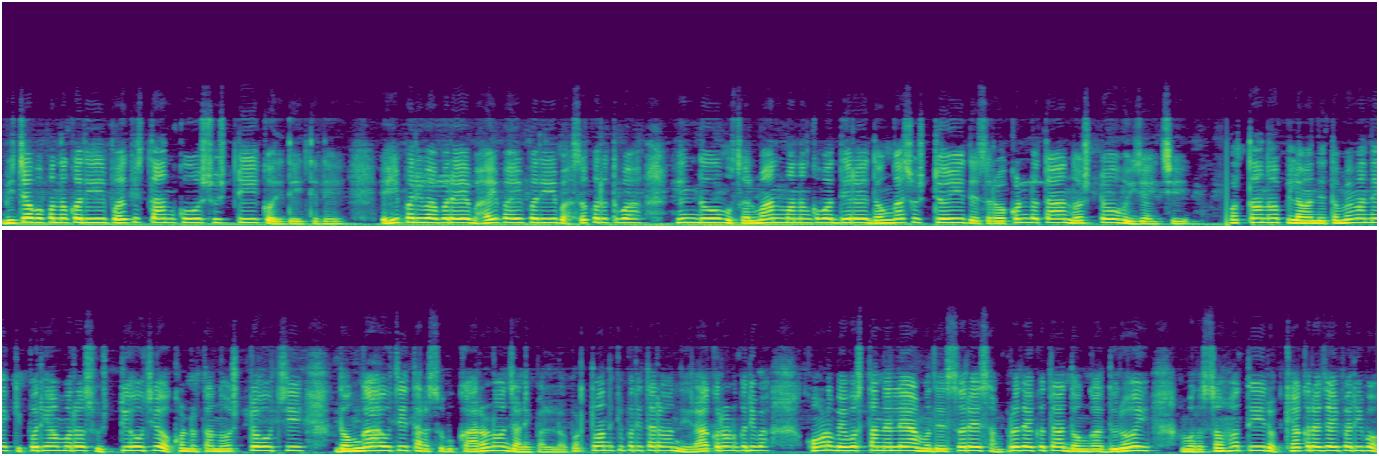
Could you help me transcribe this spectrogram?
ବୀଜ ବପନ କରି ପାକିସ୍ତାନକୁ ସୃଷ୍ଟି କରିଦେଇଥିଲେ। ଏହିପରି ଭାବରେ ଭାଇ ଭାଇ ପରି ବାସ କରୁଥିବା ହିନ୍ଦୁ ମୁସଲମାନମାନଙ୍କ ମଧ୍ୟରେ ଦଙ୍ଗା ସୃଷ୍ଟି ହୋଇ ଦେଶର ଅଖଣ୍ଡତା ନଷ୍ଟ ହୋଇଯାଇଛି। ବର୍ତ୍ତମାନ ପିଲାମାନେ ତମେମାନେ କିପରି ଆମର ସୃଷ୍ଟି ହେଉଛି ଅଖଣ୍ଡତା ନଷ୍ଟ ହେଉଛି ଦଙ୍ଗା ହେଉଛି ତାର ସବୁ କାରଣ ଜାଣିପାରିଲ। ବର୍ତ୍ତମାନ କିପରି ତାର ନିରାକରଣ କରିବା କ'ଣ ବ୍ୟବସ୍ଥା ନେଲେ ଆମ ଦେଶରେ ସାମ୍ପ୍ରଦାୟିକତା ଦଙ୍ଗା ଦୂର ହୋଇ ଆମର ସଂହତି ରକ୍ଷା କରାଯାଇପାରିବ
